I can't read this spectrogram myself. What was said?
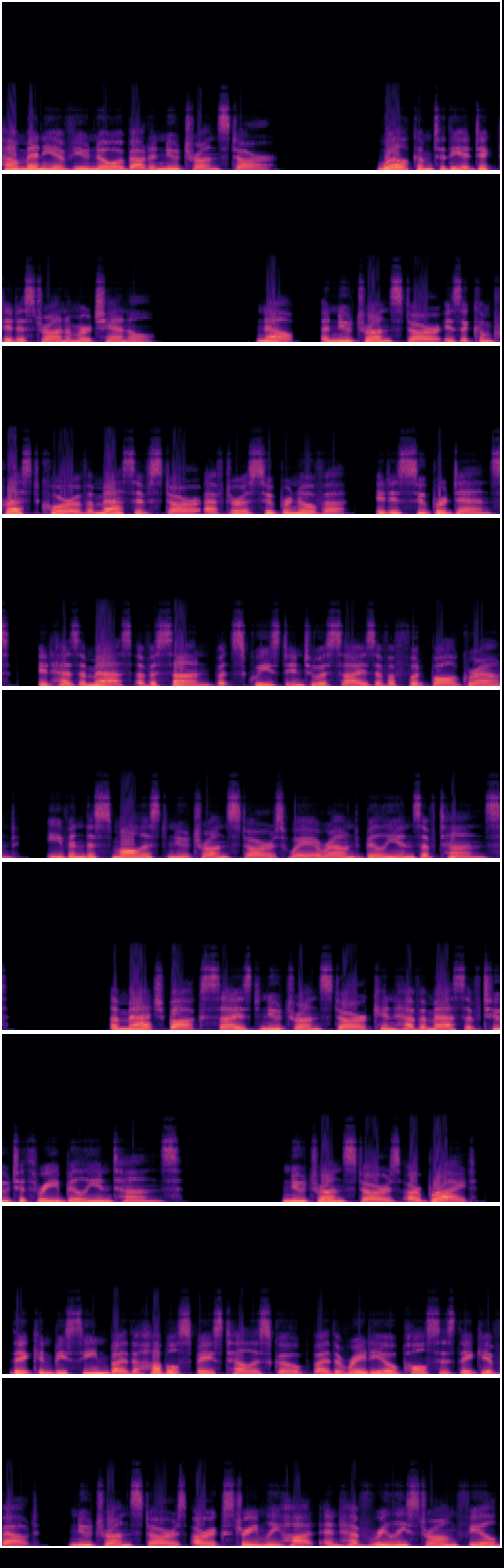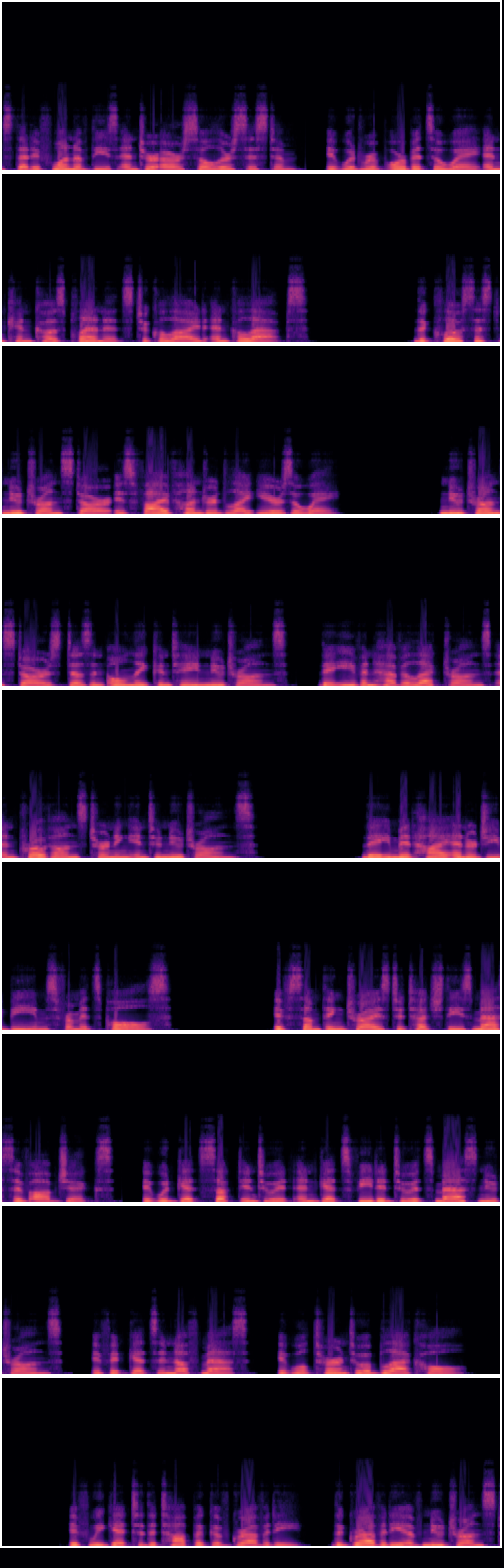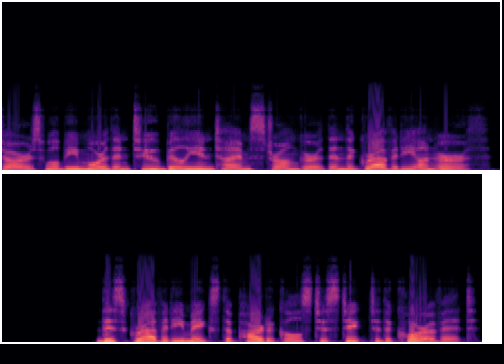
How many of you know about a neutron star? Welcome to the Addicted Astronomer channel. Now, a neutron star is a compressed core of a massive star after a supernova. It is super dense, it has a mass of a sun but squeezed into a size of a football ground. Even the smallest neutron stars weigh around billions of tons. A matchbox-sized neutron star can have a mass of 2 to 3 billion tons. Neutron stars are bright, they can be seen by the Hubble Space Telescope by the radio pulses they give out, Neutron stars are extremely hot and have really strong fields that if one of these enter our solar system, it would rip orbits away and can cause planets to collide and collapse. The closest neutron star is 500 light-years away. Neutron stars doesn't only contain neutrons, they even have electrons and protons turning into neutrons. They emit high-energy beams from its poles. If something tries to touch these massive objects, it would get sucked into it and gets feeded to its mass neutrons. If it gets enough mass, it will turn to a black hole. If we get to the topic of gravity, the gravity of neutron stars will be more than 2 billion times stronger than the gravity on Earth. This gravity makes the particles to stick to the core of it.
